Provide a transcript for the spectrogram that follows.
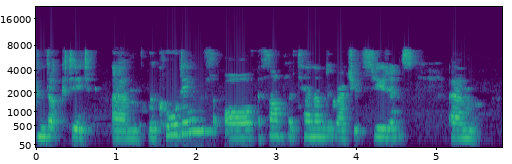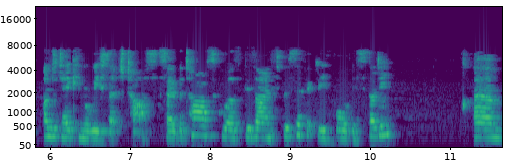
conducted um, recordings of a sample of 10 undergraduate students um, undertaking a research task. So the task was designed specifically for this study. Um,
